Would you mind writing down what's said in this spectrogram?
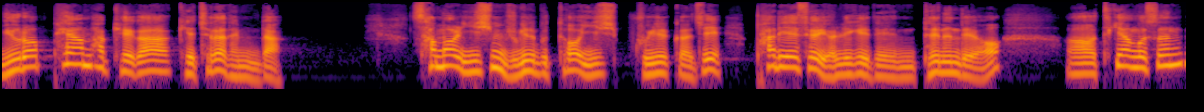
유럽 폐암학회가 개최가 됩니다. 3월 26일부터 29일까지 파리에서 열리게 된- 되는데요. 어, 특이한 것은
